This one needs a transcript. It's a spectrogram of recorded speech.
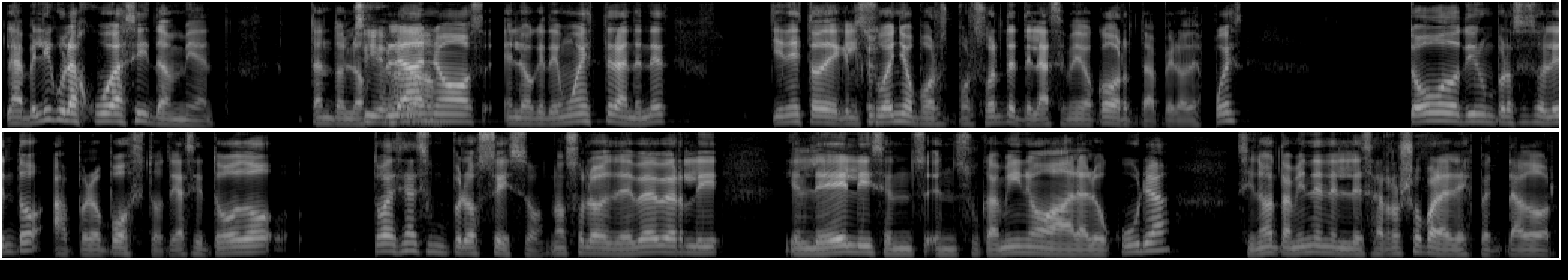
La película juega así también. Tanto en los planos, en lo que te muestra, ¿entendés? Tiene esto de que el sueño, por, por suerte, te la hace medio corta, pero después todo tiene un proceso lento a propósito. Te hace todo toda la escena es un proceso, no solo el de Beverly y el de Ellis en, su camino a la locura, sino también en el desarrollo para el espectador.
